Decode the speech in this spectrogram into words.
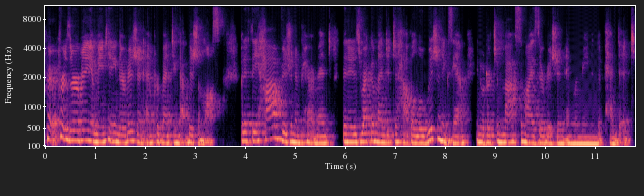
pre- preserving and maintaining their vision and preventing that vision loss. But if they have vision impairment, then it is recommended to have a low vision exam in order to maximize their vision and remain independent.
